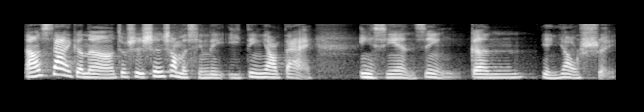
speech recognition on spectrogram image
然后下一个呢，就是身上的行李一定要带隐形眼镜跟眼药水。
